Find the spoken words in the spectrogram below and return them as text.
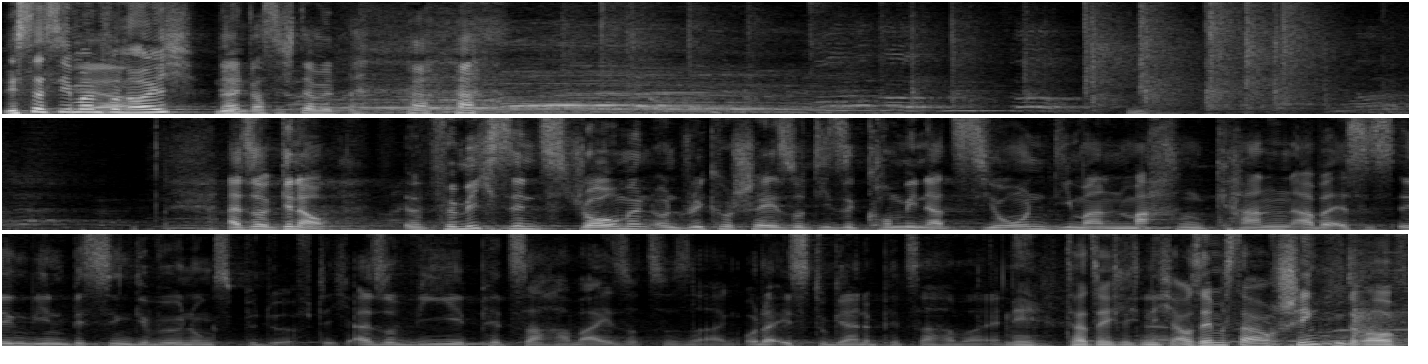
Ist das jemand ja. von euch? Nein, was ich damit. Also genau, für mich sind Strowman und Ricochet so diese Kombination, die man machen kann, aber es ist irgendwie ein bisschen gewöhnungsbedürftig. Also wie Pizza Hawaii sozusagen. Oder isst du gerne Pizza Hawaii? Nee, tatsächlich nicht. Ja. Außerdem ist da auch Schinken drauf.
